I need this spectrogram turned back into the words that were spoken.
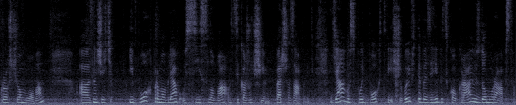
про що мова. Значить, і Бог промовляв усі слова, оці кажучи, перша заповідь: Я, Господь Бог твій, що вивів тебе з єгипетського краю, з дому рабства.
